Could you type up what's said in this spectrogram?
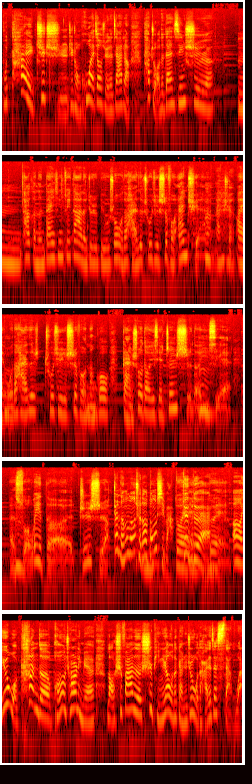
不太支持这种户外教学的家长，他主要的担心是。嗯，他可能担心最大的就是，比如说我的孩子出去是否安全？嗯，安全。哎，我的孩子出去是否能够感受到一些真实的一些。所谓的知识，就能不能学到东西吧？对不对？对，嗯，因为我看的朋友圈里面老师发的视频，让我的感觉就是我的孩子在散玩，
